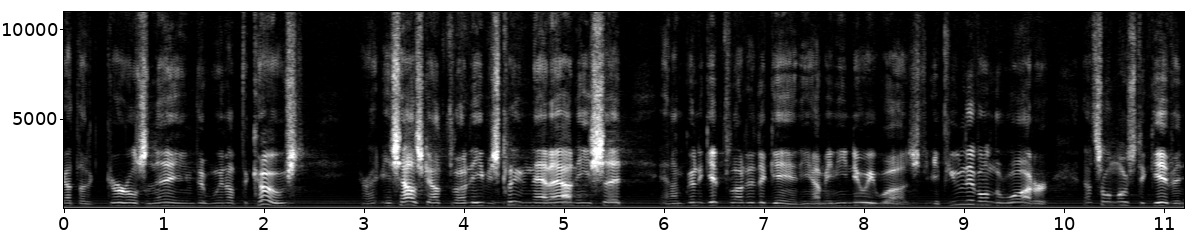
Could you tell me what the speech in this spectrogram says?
forgot the girl's name that went up the coast. His house got flooded. He was cleaning that out, and he said, "And I'm going to get flooded again." He, I mean, he knew he was. If you live on the water, that's almost a given.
